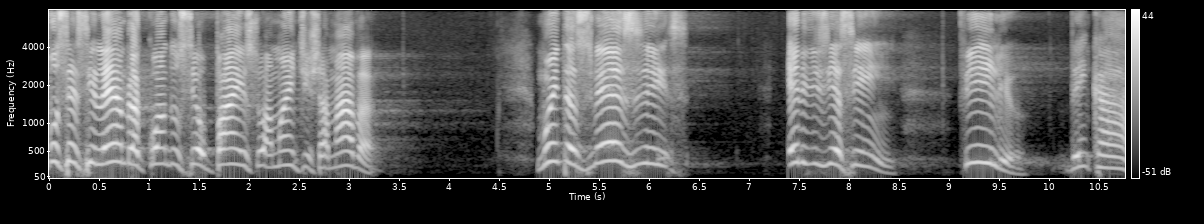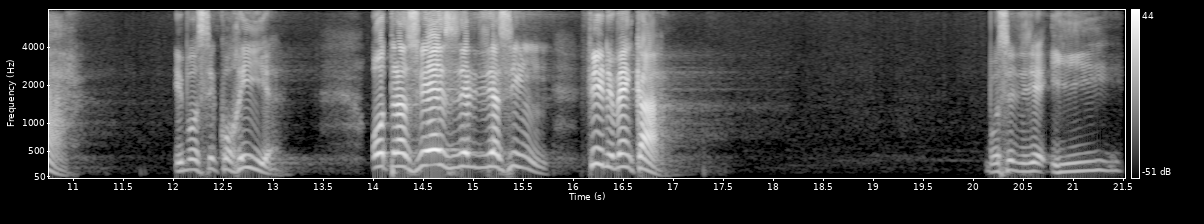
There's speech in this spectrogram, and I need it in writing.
Você se lembra quando seu pai e sua mãe te chamava? Muitas vezes ele dizia assim: Filho, vem cá. E você corria. Outras vezes ele dizia assim: Filho, vem cá. Você dizia, e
